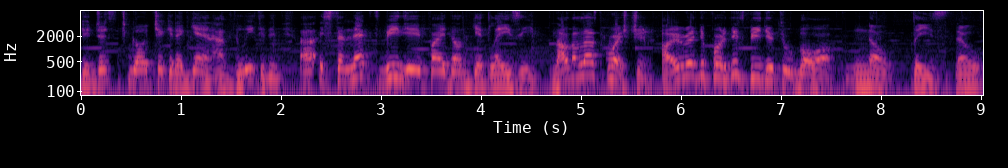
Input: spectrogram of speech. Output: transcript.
You just go check it again. I've deleted it. Uh, it's the next video if I don't get lazy. Now the last question. Are you ready for this video to blow up? No, please. No,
